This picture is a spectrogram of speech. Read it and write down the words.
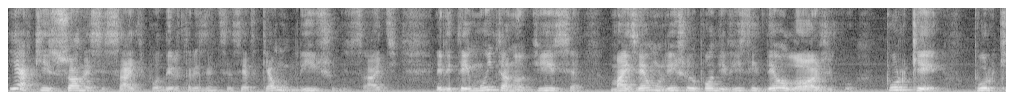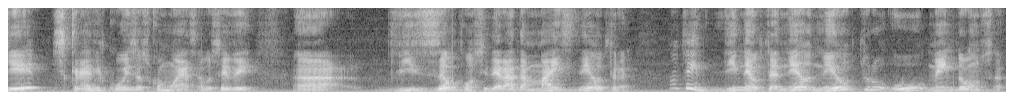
E aqui, só nesse site Poder 360, que é um lixo de site, ele tem muita notícia, mas é um lixo do ponto de vista ideológico. Por quê? Porque escreve coisas como essa. Você vê, a visão considerada mais neutra, não tem de neutro, é neutro o Mendonça.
